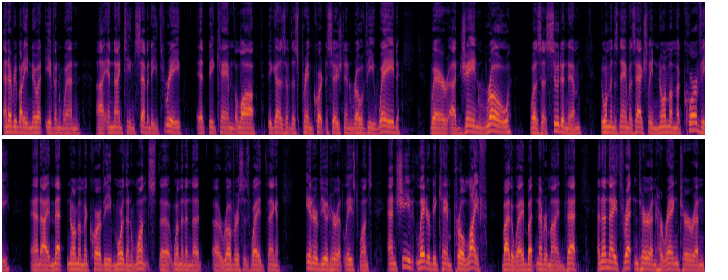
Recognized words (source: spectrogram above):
and everybody knew it even when uh, in 1973 it became the law because of the Supreme Court decision in Roe v. Wade, where uh, Jane Roe was a pseudonym. The woman's name was actually Norma McCorvey, and I met Norma McCorvey more than once, the woman in the uh, Roe versus Wade thing, and interviewed her at least once. And she later became pro life by the way, but never mind that. And then they threatened her and harangued her, and,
